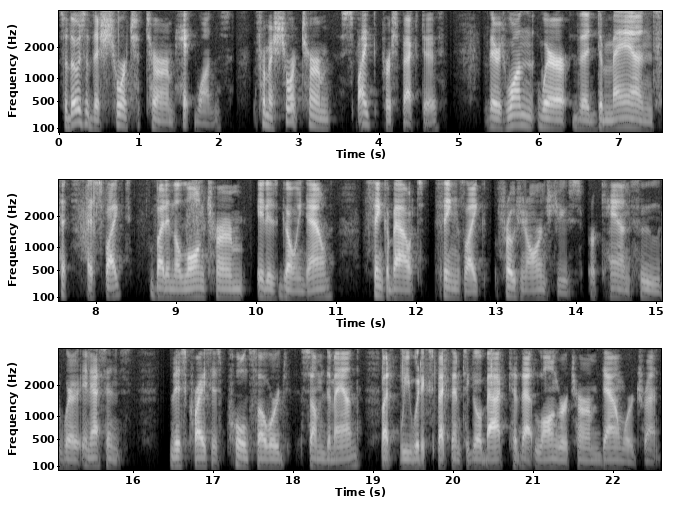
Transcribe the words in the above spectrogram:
So those are the short term hit ones. From a short term spike perspective, there's one where the demand has spiked, but in the long term, it is going down think about things like frozen orange juice or canned food, where in essence, this crisis pulled forward some demand, but we would expect them to go back to that longer term downward trend.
